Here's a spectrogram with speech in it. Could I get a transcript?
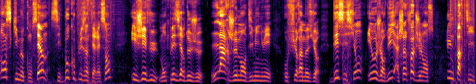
en ce qui me concerne, c'est beaucoup plus intéressant. Et j'ai vu mon plaisir de jeu largement diminuer au fur et à mesure des sessions. Et aujourd'hui à chaque fois que je lance une partie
